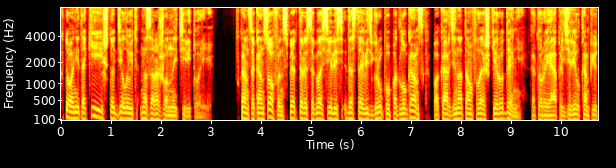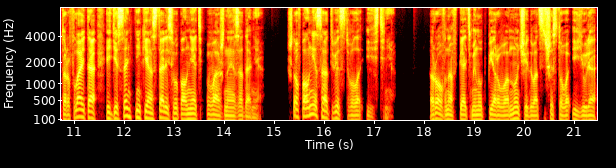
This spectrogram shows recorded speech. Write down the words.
кто они такие и что делают на зараженной территории. В конце концов, инспекторы согласились доставить группу под Луганск по координатам флешки Рудени, которые определил компьютер флайта, и десантники остались выполнять важное задание, что вполне соответствовало истине. Ровно в пять минут первого ночи 26 июля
